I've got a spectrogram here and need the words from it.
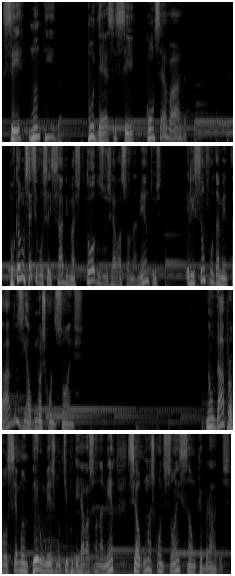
ser mantida, pudesse ser conservada. Porque eu não sei se vocês sabem, mas todos os relacionamentos, eles são fundamentados em algumas condições. Não dá para você manter o mesmo tipo de relacionamento se algumas condições são quebradas.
